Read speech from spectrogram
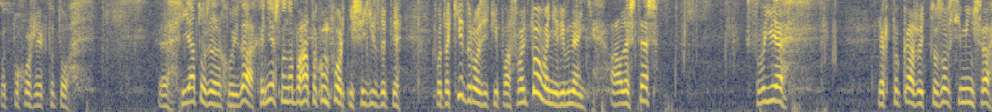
От похоже, як тут. Е, Я теж рахую, да, звісно, набагато комфортніше їздити по такій дорозі, типу асфальтовані, рівненькі, але ж це ж своє, як то кажуть, то зовсім інша,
